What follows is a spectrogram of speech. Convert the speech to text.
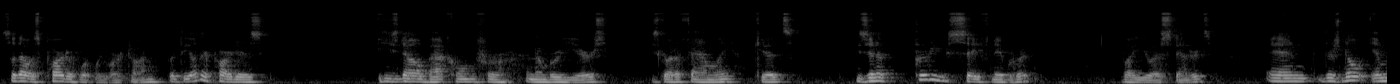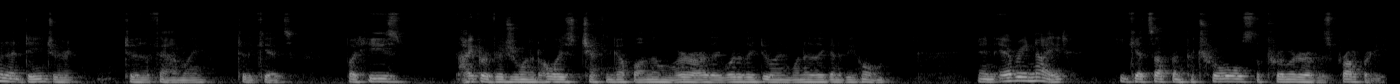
So that was part of what we worked on. But the other part is he's now back home for a number of years. He's got a family, kids. He's in a pretty safe neighborhood by US standards. And there's no imminent danger to the family, to the kids. But he's hyper vigilant, always checking up on them. Where are they? What are they doing? When are they going to be home? And every night he gets up and patrols the perimeter of his property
